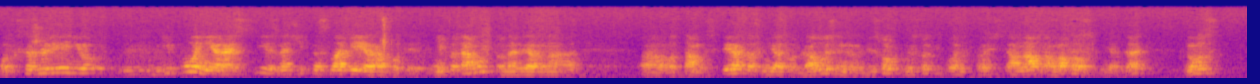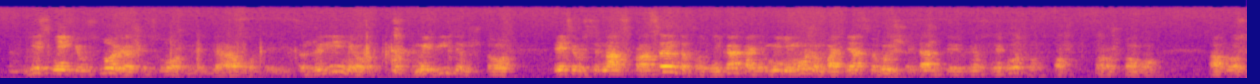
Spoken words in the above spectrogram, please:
Вот, к сожалению, в Японии Россия значительно слабее работает. Не потому, что, наверное, э, вот там экспертов нет, вот Галузин высокий, высокий профессионал, там вопросов нет, да? Но вот есть некие условия очень сложные для работы. И, к сожалению, мы видим, что эти 18% вот никак они, мы не можем подняться выше. И даже перекрестный год, вот по прошлому опросу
